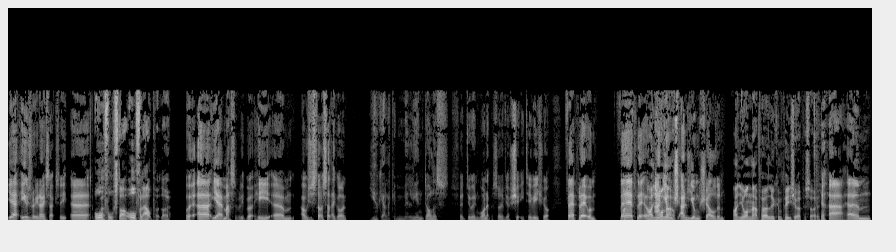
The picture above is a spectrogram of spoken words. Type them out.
Yeah, he was really nice actually. Uh, Awful stuff. Awful output though. uh, yeah, massively. But he, um, I was just sort of sat there going, "You get like a million dollars for doing one episode of your shitty TV show. Fair play to him. Fair Aren't- play to him. aren't you And on young, that- and young Sheldon. Aren't you on that per Luke and Pete show episode? um,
